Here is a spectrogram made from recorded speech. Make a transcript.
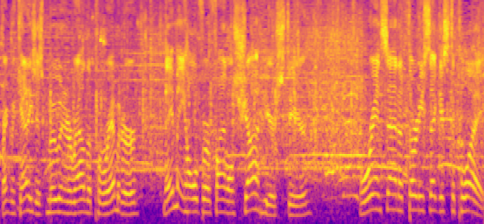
Franklin County's just moving it around the perimeter. They may hold for a final shot here, Steer. We're inside of 30 seconds to play.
